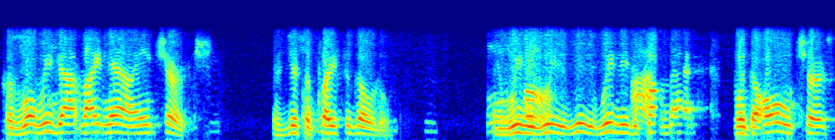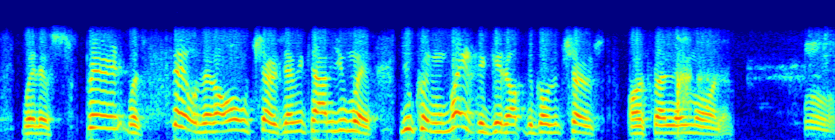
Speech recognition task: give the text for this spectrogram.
Because what we got right now ain't church. It's just a place to go to. And we we we we need to come back with the old church where the spirit was filled in the old church every time you went. You couldn't wait to get up to go to church on Sunday morning. Mm.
